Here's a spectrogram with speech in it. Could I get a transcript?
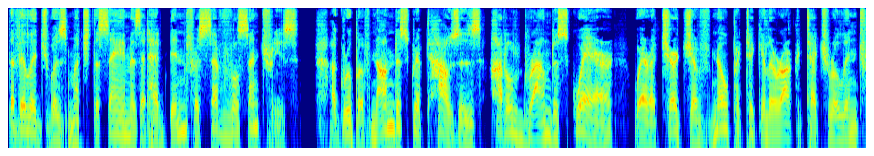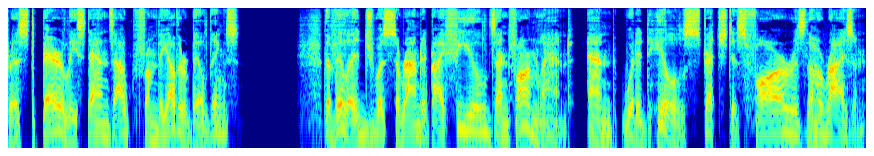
the village was much the same as it had been for several centuries a group of nondescript houses huddled round a square where a church of no particular architectural interest barely stands out from the other buildings. The village was surrounded by fields and farmland, and wooded hills stretched as far as the horizon.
